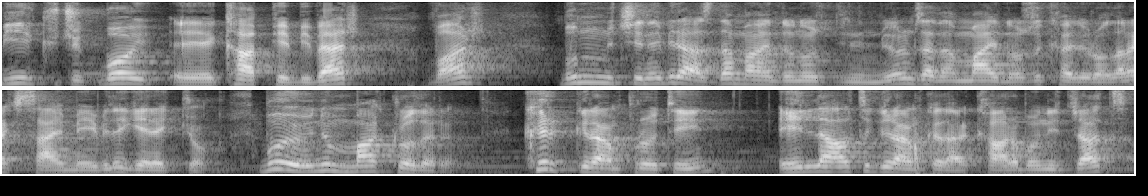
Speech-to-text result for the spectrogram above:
bir küçük boy e, kapya biber var. Bunun içine biraz da maydanoz dilimliyorum. Zaten maydanozu kalori olarak saymaya bile gerek yok. Bu öğünün makroları 40 gram protein, 56 gram kadar karbonhidrat,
